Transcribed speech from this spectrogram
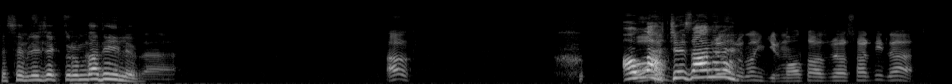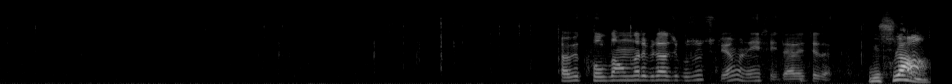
Kesebilecek durumda değilim. Al. Allah Oğlum, cezanı güzel ver. vuruyor Lan 26 az bir hasar değil ha. Tabii cooldownları birazcık uzun sürüyor ama neyse idare artık. Güçlü ama.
